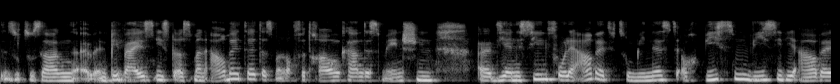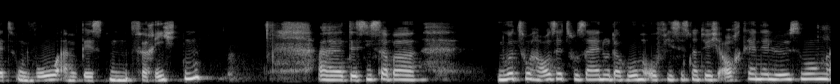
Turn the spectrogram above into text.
sozusagen ein Beweis ist, dass man arbeitet, dass man auch vertrauen kann, dass Menschen, äh, die eine sinnvolle Arbeit zumindest, auch wissen, wie sie die Arbeit und wo am besten verrichten. Äh, das ist aber nur zu Hause zu sein oder Homeoffice ist natürlich auch keine Lösung.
